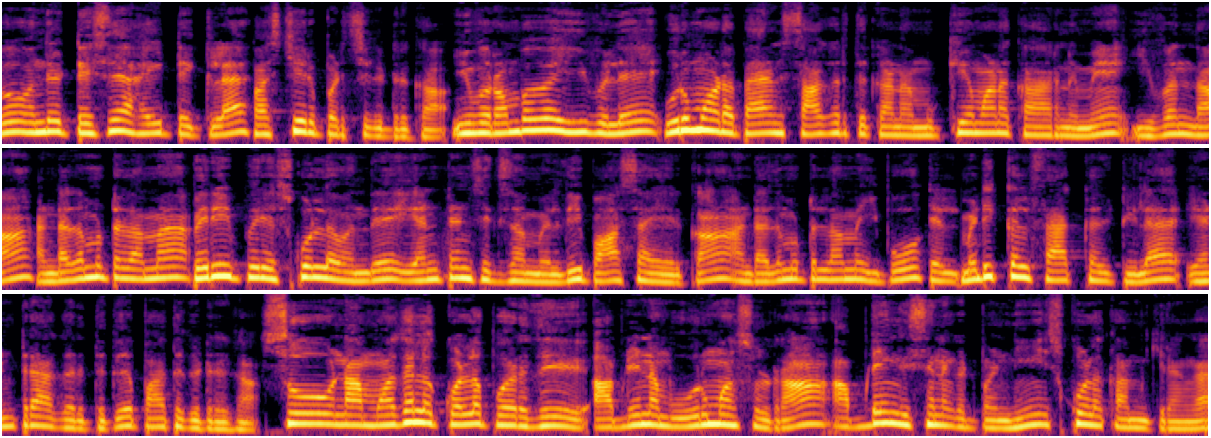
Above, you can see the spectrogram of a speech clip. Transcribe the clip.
இவன் வந்து டெசே ஹைடெக்ல ஃபர்ஸ்ட் இயர் படிச்சுக்கிட்டு இருக்கா. இவன் ரொம்பவே ஈவிலு உருமாவோட பேரண்ட்ஸ் ஆகிறதுக்கான முக்கியமான காரணமே இவன் தான். அண்ட் அது மட்டும் இல்லாம பெரிய பெரிய ஸ்கூல்ல வந்து என்ட்ரன்ஸ் எக்ஸாம் எழுதி பாஸ் ஆயிருக்கான். அண்ட் அது மட்டும் இல்லாம இப்போ மெடிக்கல் ஃபேக்கல்ட்டில என்டர் ஆகிறதுக்கு பாத்துக்கிட்டு இருக்கான். சோ நான் முதல்ல கொல்ல போறது அப்படின்னு நம்ம உருமா சொல்றான். அப்படியே இங்க சீனை கட் பண்ணி ஸ்கூல்ல காமிக்கிறாங்க.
